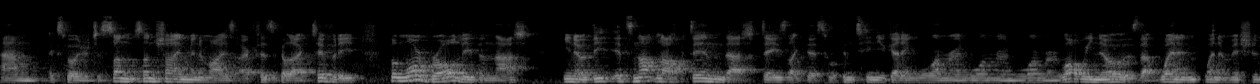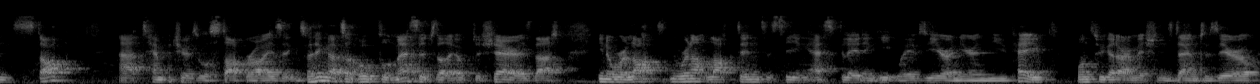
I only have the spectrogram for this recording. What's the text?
um, exposure to sun, sunshine, minimize our physical activity. But more broadly than that, you know, the, it's not locked in that days like this will continue getting warmer and warmer and warmer. What we know is that when when emissions stop, uh, temperatures will stop rising. So I think that's a hopeful message that I hope to share is that you know we're locked we're not locked into seeing escalating heat waves year on year in the UK. Once we get our emissions down to zero,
